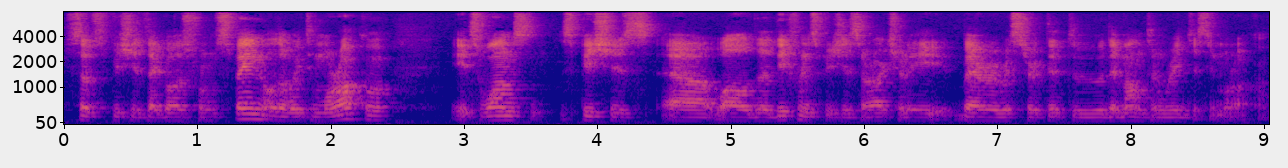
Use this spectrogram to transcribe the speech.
subspecies that goes from Spain all the way to Morocco it's one species, uh, while the different species are actually very restricted to the mountain ranges in Morocco.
